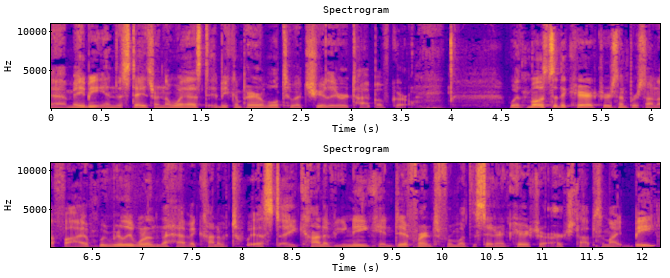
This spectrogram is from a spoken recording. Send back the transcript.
Uh, maybe in the States or in the West, it'd be comparable to a cheerleader type of girl. With most of the characters in Persona 5, we really wanted to have a kind of twist, a kind of unique and different from what the standard character archetypes might be.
